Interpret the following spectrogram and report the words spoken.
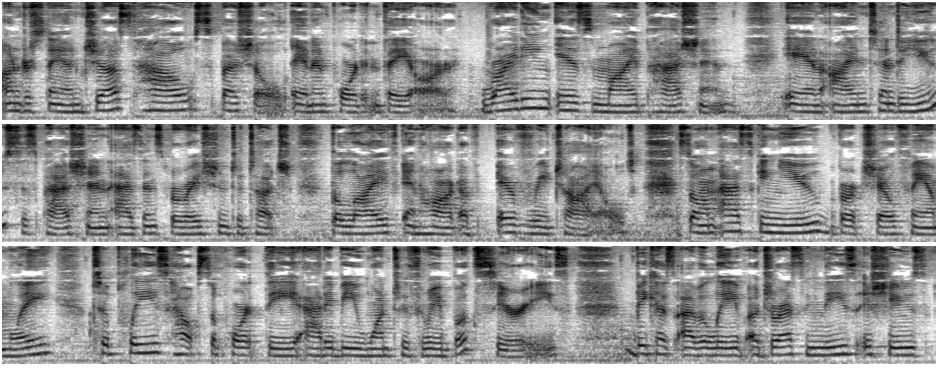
understand just how special and important they are. Writing is my passion, and I intend to use his passion as inspiration to touch the life and heart of every child. So I'm asking you, Burt Show family, to please help support the Addie B 123 book series because I believe addressing these issues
